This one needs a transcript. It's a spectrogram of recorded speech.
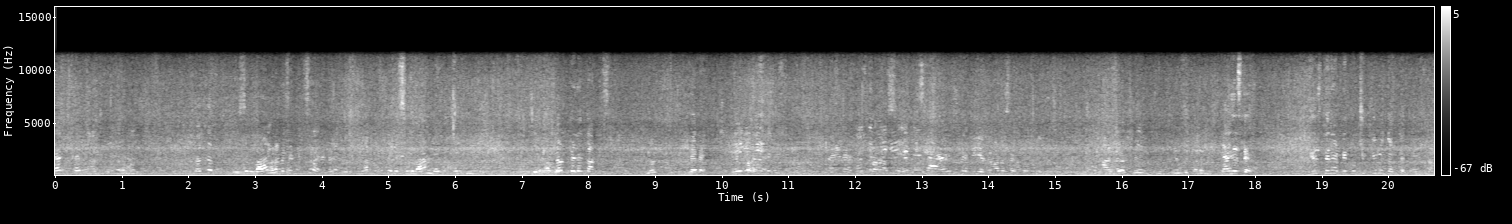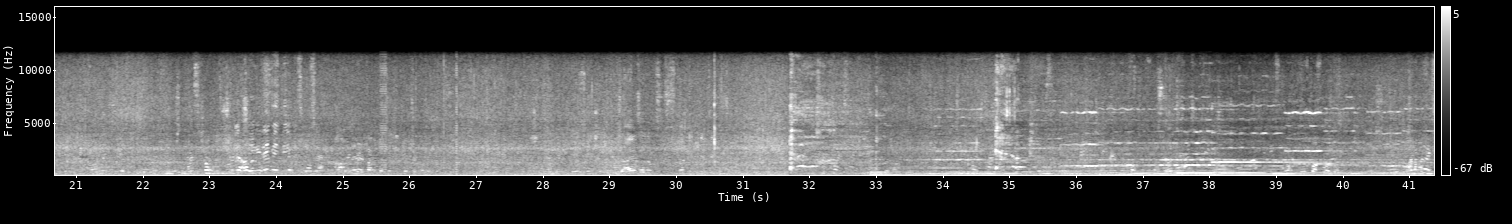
Kaç kaç. Bakın bizim var mı? Bizim var mı? Dört bebek tanesi. Dört bebek. Dört parası. Yüzde. Yüz tane bir buçuk euro dört tane. Şöyle alabilmediğim için. Caiz adamsın. Ana, mas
